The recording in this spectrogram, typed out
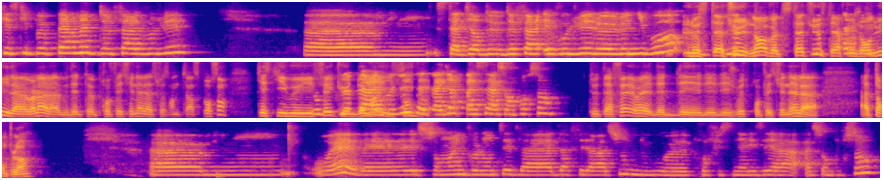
Qu'est-ce qui peut permettre de le faire évoluer? Euh, c'est-à-dire de, faire évoluer le, niveau Le statut, non, votre statut, c'est-à-dire qu'aujourd'hui, voilà, vous êtes professionnel à 75%. Qu'est-ce qui vous fait que demain, il faut... C'est-à-dire passer à 100%. Tout à fait, ouais, d'être des, des, joueuses professionnelles à, temps plein. Euh, ouais, ben, sûrement une volonté de la, de la fédération de nous euh, professionnaliser à, à 100%.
